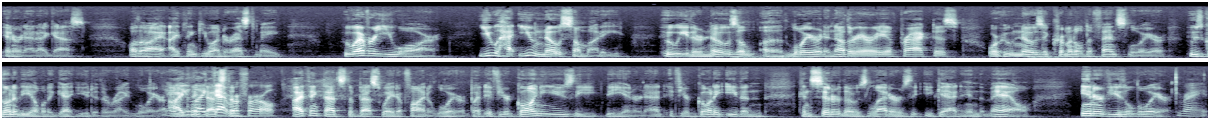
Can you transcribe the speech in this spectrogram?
internet, I guess. Although I, I, think you underestimate whoever you are. You ha- you know somebody who either knows a, a, lawyer in another area of practice or who knows a criminal defense lawyer who's going to be able to get you to the right lawyer. Yeah, I you think like that's that the, referral. I think that's the best way to find a lawyer. But if you're going to use the the internet, if you're going to even consider those letters that you get in the mail, interview the lawyer. Right.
